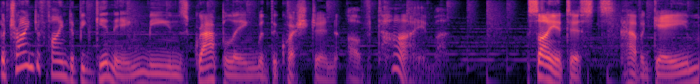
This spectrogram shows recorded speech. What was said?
But trying to find a beginning means grappling with the question of time. Scientists have a game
